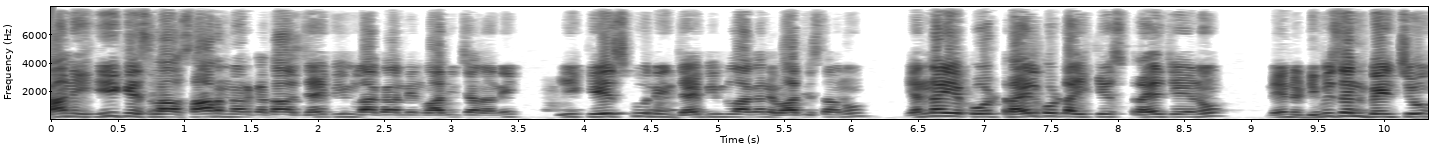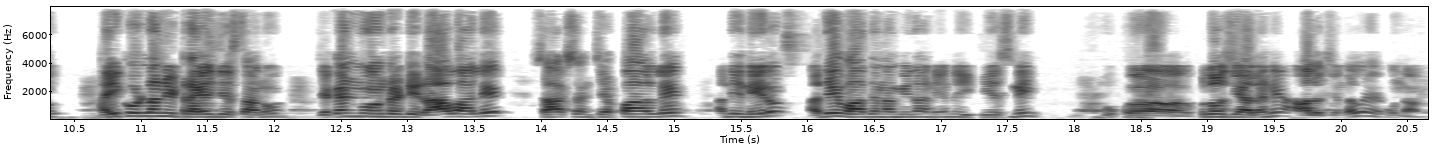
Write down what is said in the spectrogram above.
కానీ ఈ కేసులో సార్ అన్నారు కదా జై భీమ్ లాగా నేను వాదించానని. ఈ కేసుకు నేను జై భీమ్ లాగానే వాదిస్తాను. ఎన్ఐఏ కోర్ట్ ట్రయల్ కోర్టులో ఈ కేసు ట్రయల్ చేయను. నేను డివిజన్ బెంచ్ హైకోర్టులోనే ట్రయల్ చేస్తాను. జగన్మోహన్ రెడ్డి రావాలి సాక్ష్యం చెప్పాలి అని నేను అదే వాదన మీద నేను ఈ కేసుని క్లోజ్ చేయాలని ఆలోచనలో ఉన్నాను.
